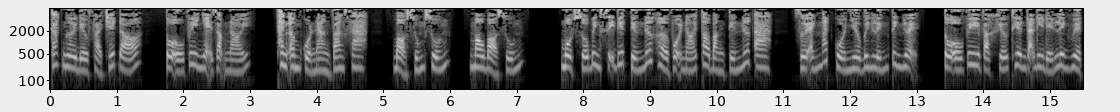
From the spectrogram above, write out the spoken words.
các ngươi đều phải chết đó. Tô ố vi nhẹ giọng nói, thanh âm của nàng vang xa, bỏ súng xuống, mau bỏ xuống. Một số binh sĩ biết tiếng nước hờ vội nói to bằng tiếng nước A, dưới ánh mắt của nhiều binh lính tinh nhuệ, Tô ố vi và khiếu thiên đã đi đến linh huyệt.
